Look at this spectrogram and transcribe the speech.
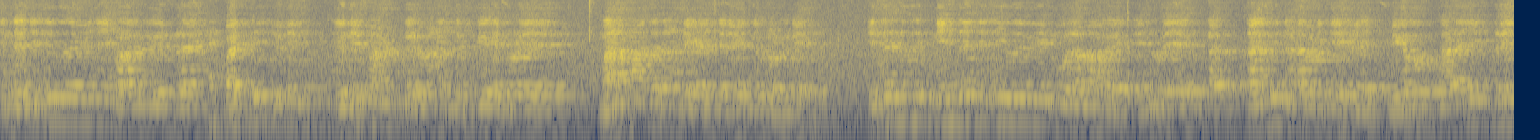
இந்த நிதி உதவியினை வழங்குகின்ற பள்ளி யூனிஃபார்ம் நிறுவனத்திற்கு என்னுடைய மனமாத நன்றிகளை தெரிவித்துக் கொள்கிறேன் இந்த நிதி இந்த நிதி உதவியின் மூலமாக என்னுடைய க- கல்வி நடவடிக்கைகளை மிகவும் தடையின்றி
